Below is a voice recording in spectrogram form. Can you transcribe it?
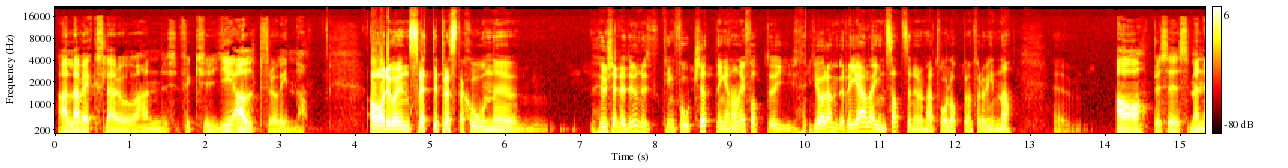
alla växlar och han fick ge allt för att vinna. Ja, det var ju en svettig prestation. Eh, hur känner du nu kring fortsättningen? Han har ju fått eh, göra rejäla insatser i de här två loppen för att vinna. Eh, Ja, precis. Men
